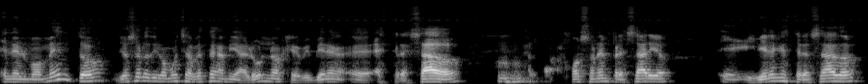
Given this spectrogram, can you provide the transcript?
En el momento, yo se lo digo muchas veces a mis alumnos que vienen eh, estresados, son empresarios eh, y vienen estresados,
